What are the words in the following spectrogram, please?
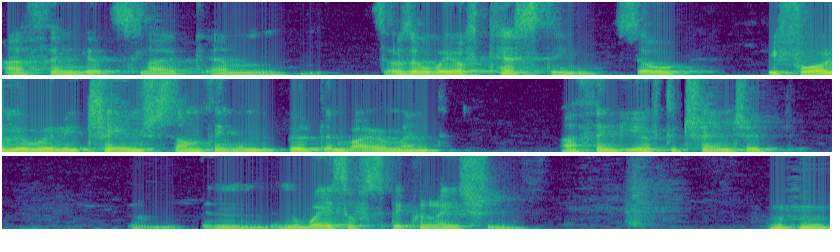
I think it's like um, it's also a way of testing. So before you really change something in the built environment, I think you have to change it in, in ways of speculation. Mm-hmm.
